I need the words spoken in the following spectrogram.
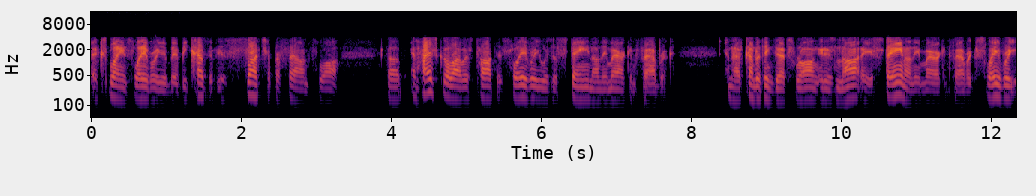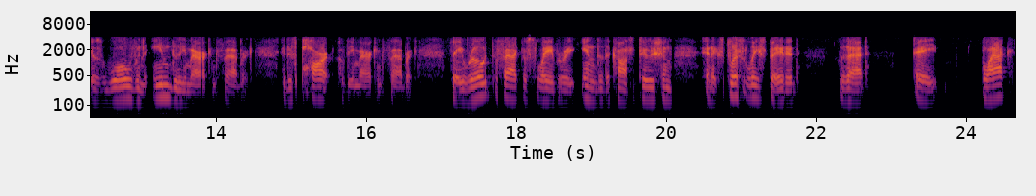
explain slavery a bit because it is such a profound flaw. Uh, in high school, I was taught that slavery was a stain on the American fabric and I've come to think that's wrong. It is not a stain on the American fabric. Slavery is woven into the American fabric. It is part of the American fabric. They wrote the fact of slavery into the Constitution and explicitly stated that a black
